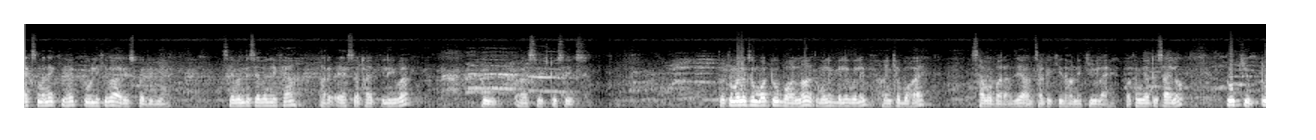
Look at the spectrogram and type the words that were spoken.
এক্স মানে কি হয়? টু লিখিবা আৰু স্কুৱাৰ দি দিয়া। ছেভেণ্টি ছেভেন লিখা আৰু এক্সৰ ঠাইত কি লিখিবা? টু আৰু ছিক্স টু ছিক্স তো তোমালোক মই টু বহাল নহয় তোমালোক বেলেগ বেলেগ সংখ্যা বহাই চাব পাৰা যে আনচাৰটো কি ধৰণে কি ওলায়। প্ৰথম ইয়াতো চাই লওঁ। টু কিউব টু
